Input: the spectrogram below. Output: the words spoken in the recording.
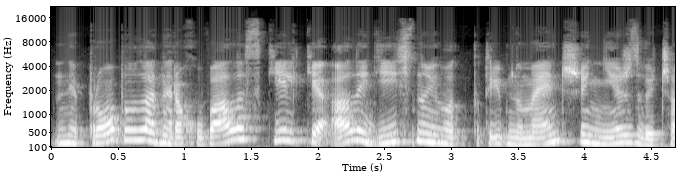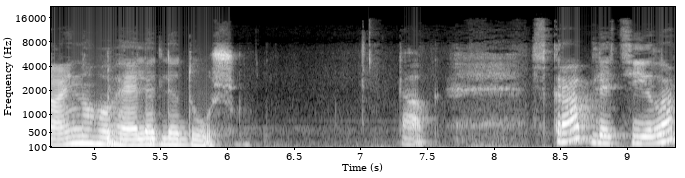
не пробувала, не рахувала скільки, але дійсно його потрібно менше, ніж звичайного геля для душу. Так, скраб для тіла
